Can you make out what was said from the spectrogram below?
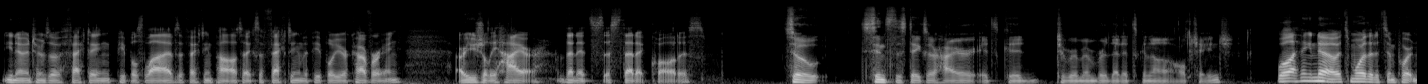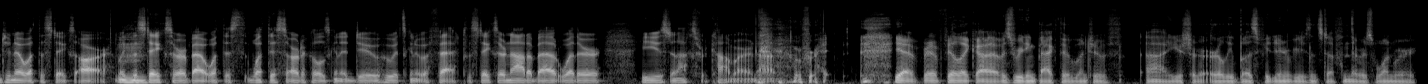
you know, in terms of affecting people's lives, affecting politics, affecting the people you're covering, are usually higher than its aesthetic qualities. So since the stakes are higher, it's good to remember that it's going to all change. Well, I think no. It's more that it's important to know what the stakes are. Like the stakes are about what this what this article is going to do, who it's going to affect. The stakes are not about whether you used an Oxford comma or not. right. Yeah, I feel like uh, I was reading back through a bunch of uh, your sort of early BuzzFeed interviews and stuff, and there was one where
